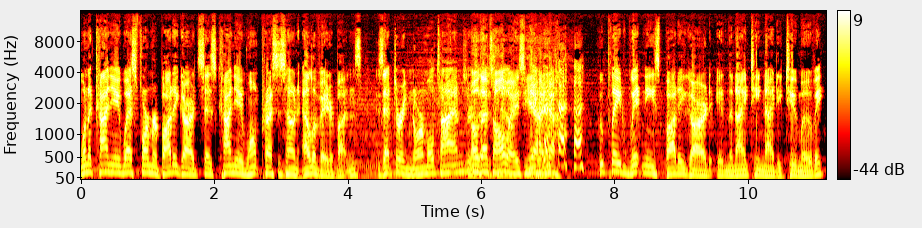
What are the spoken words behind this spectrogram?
one of Kanye West's former bodyguards says Kanye won't press his own elevator buttons. Is that during normal times? Or Oh, that that's just now? always. Yeah, yeah. Who played Whitney's bodyguard in the 1992 movie?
